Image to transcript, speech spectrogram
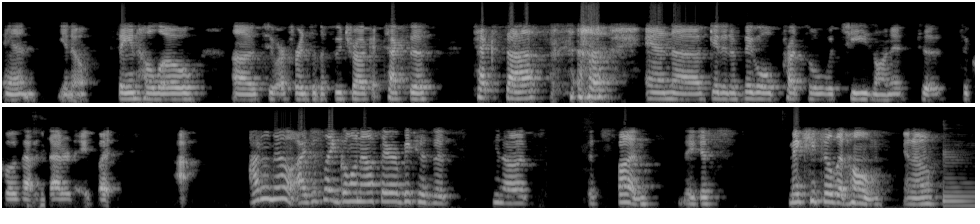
and, you know, saying hello uh, to our friends at the food truck at Texas, Texas, and uh, getting a big old pretzel with cheese on it to, to close out a Saturday. But I, I don't know. I just like going out there because it's, you know, it's, it's fun. They just makes you feel at home, you know?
